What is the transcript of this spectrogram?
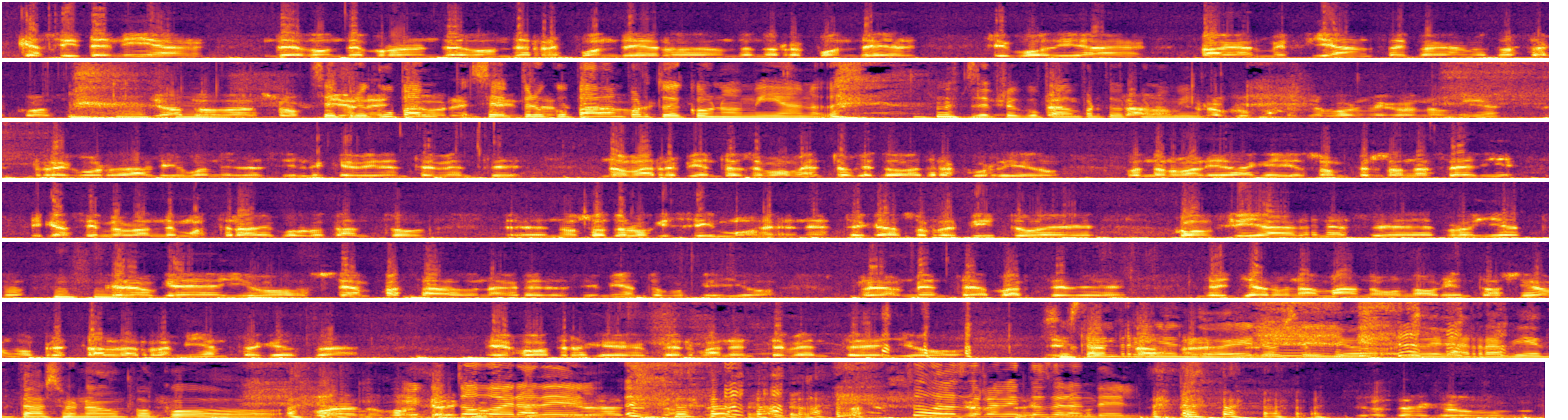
que si tenían de dónde, de dónde responder o de dónde no responder, si podían pagarme fianza y pagarme todas esas cosas. Yo todo eso se preocupan, se preocupaban por tu economía, ¿no? se preocupaban por tu economía. preocuparse por mi economía, recordarle y bueno, y decirle que evidentemente no me arrepiento de ese momento, que todo ha transcurrido con normalidad, que ellos son personas serias y que así me lo han demostrado y por lo tanto eh, nosotros lo que hicimos en este caso, repito, es confiar en ese proyecto. Uh -huh. Creo que ellos se han pasado un agradecimiento porque ellos realmente, aparte de, de echar una mano, una orientación o prestar la herramienta, que esa es otra que permanentemente ellos se están riendo, ¿eh? No sé yo, lo de la herramienta suena un poco... Bueno, es que todo era de él. Todas las herramientas eran de él. Yo tengo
